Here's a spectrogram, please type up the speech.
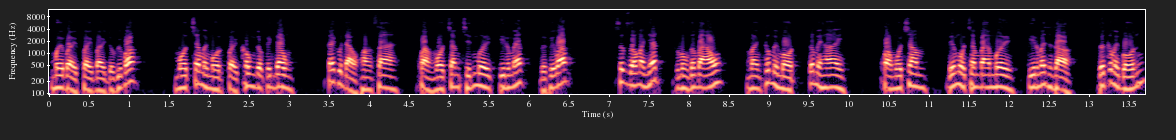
17,7 độ vĩ Bắc, 111,0 độ kinh Đông, cách quần đảo Hoàng Sa khoảng 190 km về phía Bắc. Sức gió mạnh nhất của vùng tâm bão mạnh cấp 11, cấp 12, khoảng 100 đến 130 km/h, giật cấp 14,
